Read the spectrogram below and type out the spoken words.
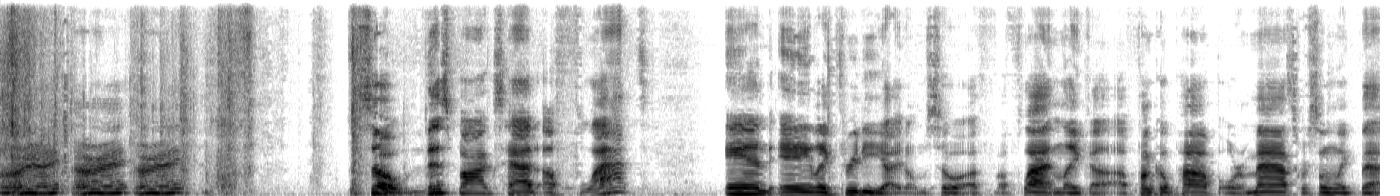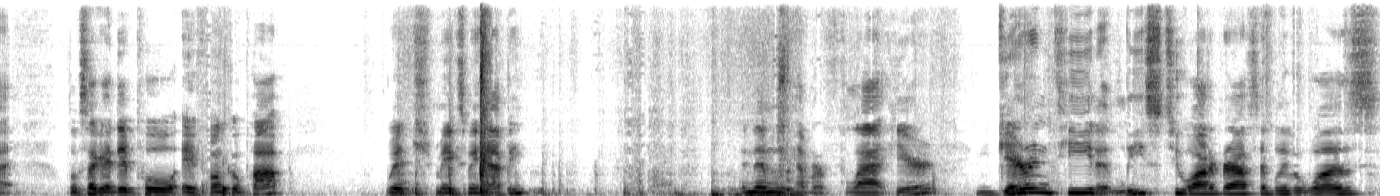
All right, all right, all right. So this box had a flat and a like 3D item. So a, a flat and like a, a, Funko Pop or a mask or something like that. Looks like I did pull a Funko Pop, which makes me happy. And then we have our flat here. Guaranteed at least two autographs, I believe it was.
